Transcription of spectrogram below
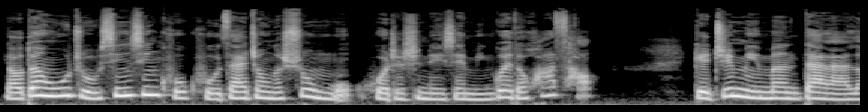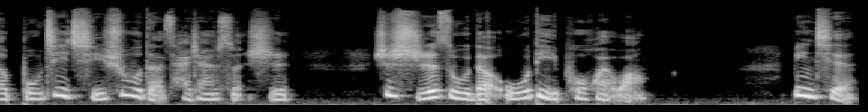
咬断屋主辛辛苦苦栽种的树木，或者是那些名贵的花草，给居民们带来了不计其数的财产损失，是十足的无敌破坏王。并且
